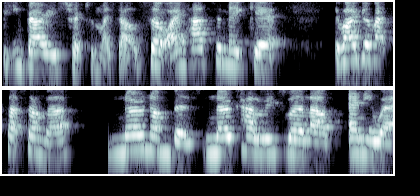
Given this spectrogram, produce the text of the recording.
be very strict with myself. So I had to make it if I go back to that summer, no numbers, no calories were allowed anywhere.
